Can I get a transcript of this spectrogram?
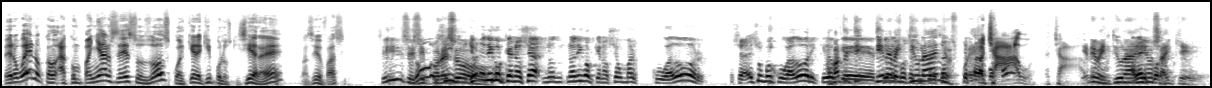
Pero bueno, co- acompañarse esos dos, cualquier equipo los quisiera, ¿eh? Ha sido fácil. Sí, sí, sí, por sí, eso. Yo no digo que no sea, no, no digo que no sea un mal jugador. O sea, es un buen jugador y creo Aparte, que. ti- tiene cosas 21 años, pues. Está chavo, está chavo. Tiene 21 A ver, años, con- hay que.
